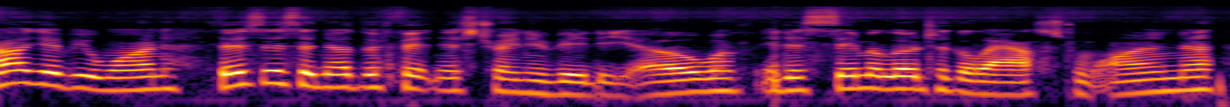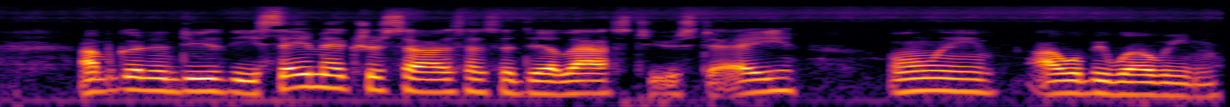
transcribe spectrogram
Hi everyone, this is another fitness training video. It is similar to the last one. I'm going to do the same exercise as I did last Tuesday, only I will be wearing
